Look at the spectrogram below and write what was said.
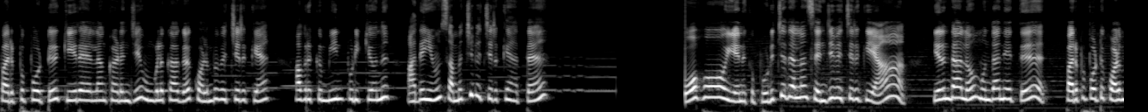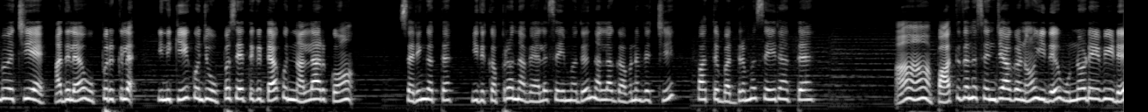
பருப்பு போட்டு கீரை எல்லாம் கடைஞ்சி உங்களுக்காக குழம்பு வச்சிருக்கேன். அவருக்கு மீன் பிடிக்கும்னு அதையும் சமைச்சு வச்சிருக்கேன் அத்தை. ஓஹோ எனக்கு பிடிச்சதெல்லாம் செஞ்சு வச்சிருக்கியா? இருந்தாலும் முந்தா நேத்து பருப்பு போட்டு குழம்பு வச்சியே அதுல உப்பு இருக்குல்ல இன்னைக்கு கொஞ்சம் உப்பு சேர்த்துக்கிட்டா கொஞ்சம் நல்லா இருக்கும். சரிங்க அத்தை. இதுக்கப்புறம் நான் வேலை செய்யும்போது நல்லா கவனம் வச்சு பார்த்து பத்திரமா செய்கிறேன் அத்தை. ஆ ஆ, பார்த்து தானே செஞ்சாகணும். இது உன்னோடைய வீடு.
